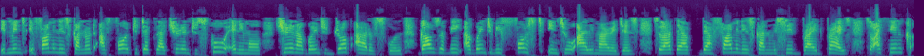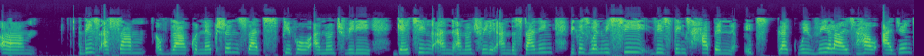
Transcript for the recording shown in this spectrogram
It means if families cannot afford to take their children to school anymore, children are going to drop out of school. Girls are, be, are going to be forced into early marriages so that their, their families can receive bride price. So I think, um, these are some of the connections that people are not really getting and are not really understanding because when we see these things happen it's like we realize how urgent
